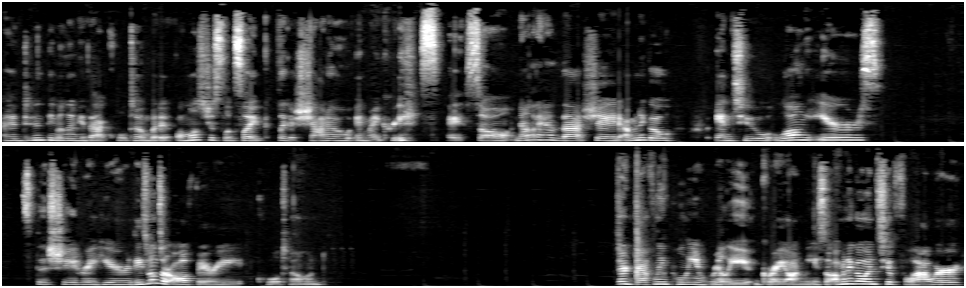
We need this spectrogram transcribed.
I didn't think it was gonna be that cool tone, but it almost just looks like like a shadow in my crease. Okay, so now that I have that shade, I'm gonna go into long ears. It's this shade right here. These ones are all very cool toned. They're definitely pulling really gray on me. So I'm gonna go into flower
